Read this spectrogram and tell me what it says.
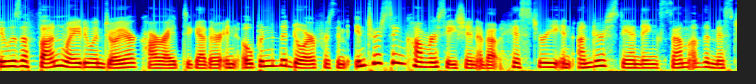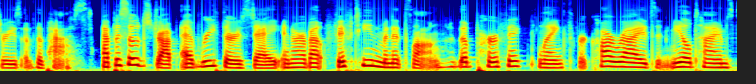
It was a fun way to enjoy our car ride together and opened the door for some interesting conversation about history and understanding some of the mysteries of the past. Episodes drop every Thursday and are about 15 minutes long, the perfect length for car rides and meal times,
